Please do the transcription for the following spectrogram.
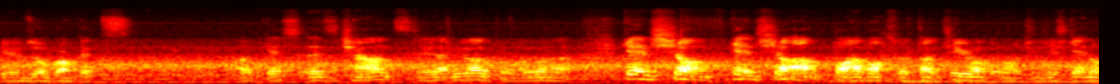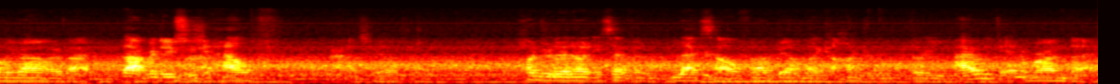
You can absorb rockets. I guess there's a chance to. That'd be local, wouldn't it? Getting shot, getting shot up by a boss with like two rocket launchers, just getting all your ammo back. That reduces your health. That's your health. 197 less health, and I'd be on like 103. How are we getting around there?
